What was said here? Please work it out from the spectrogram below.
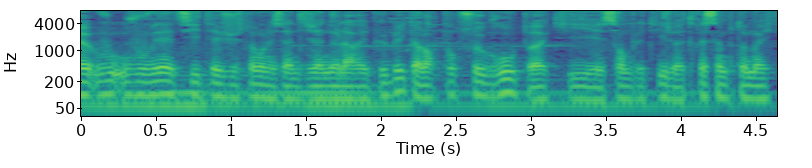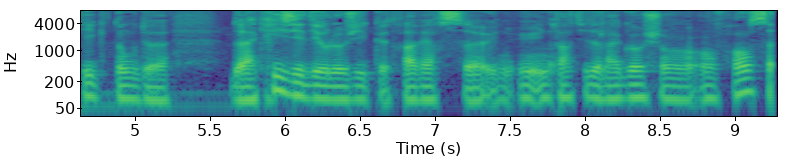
Euh, vous, vous, venez de citer justement les indigènes de la République. Alors pour ce groupe euh, qui est semble-t-il très symptomatique donc de, de la crise idéologique que traverse une, une partie de la gauche en, en, France,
